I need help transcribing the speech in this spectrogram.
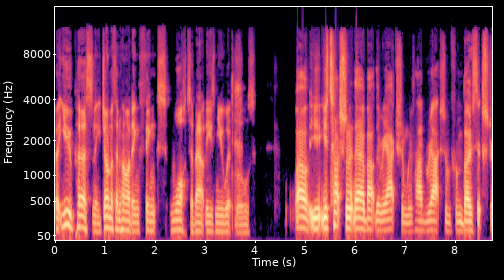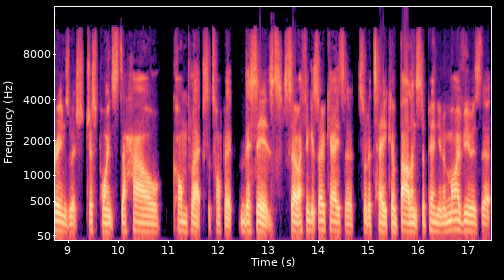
but you personally, Jonathan Harding, thinks what about these new whip rules? Well, you, you touched on it there about the reaction. We've had reaction from both extremes, which just points to how complex a topic this is. So I think it's okay to sort of take a balanced opinion. And my view is that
